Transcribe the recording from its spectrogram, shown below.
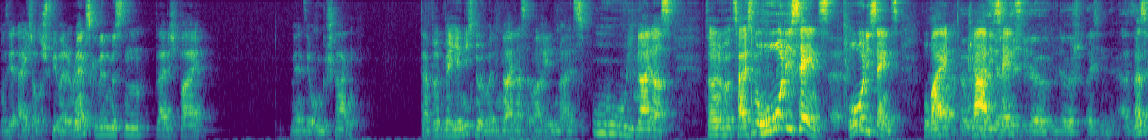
Und sie hätten eigentlich auch das Spiel bei den Rams gewinnen müssen, bleibe ich bei. Wären sie ungeschlagen. Da würden wir hier nicht nur über die Niners immer reden als, uh, die Niners, sondern würde es heißen, oh, die Saints, oh, die Saints. Wobei, Ja, klar, die Saints, Wieder, wieder besprechen. Also Was?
